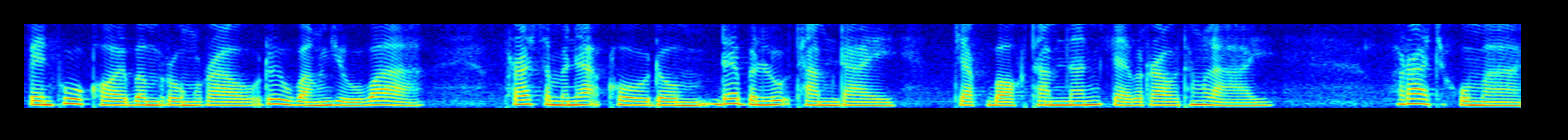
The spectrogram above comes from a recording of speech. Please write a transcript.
เป็นผู้คอยบำรุงเราด้วยหวังอยู่ว่า พระสมณะโคดมได้บรรลุธรรมใดจากบอกธรรมนั้นแก่เราทั้งหลาย ราชกุมาร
